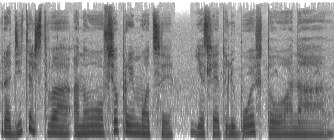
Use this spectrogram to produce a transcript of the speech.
Родительство, оно все про эмоции. Если это любовь, то она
